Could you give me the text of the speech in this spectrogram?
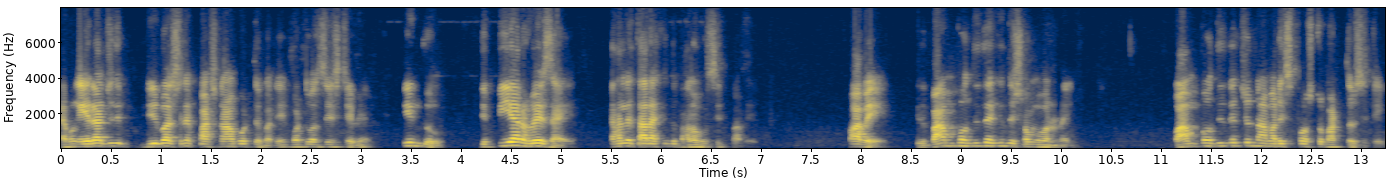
এবং এরা যদি নির্বাচনে পাশ নাও করতে পারে বর্তমান সিস্টেমে কিন্তু যদি পিয়ার হয়ে যায় তাহলে তারা কিন্তু ভালো সিট পাবে। পাবে। কিন্তু বামপন্থীদের কিন্তু সম্ভাবনা নাই। বামপন্থীদের জন্য আমার স্পষ্ট বার্তা সেটাই।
